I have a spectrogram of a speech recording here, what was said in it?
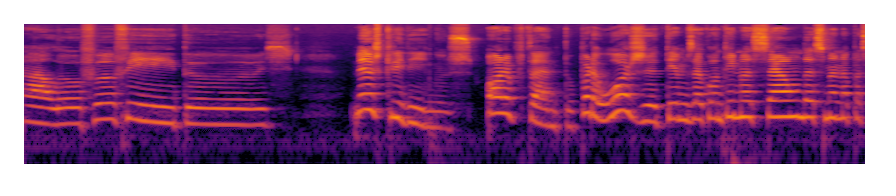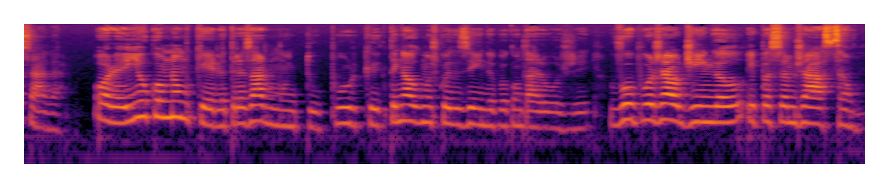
Alô, fofitos! Meus queridinhos, ora portanto, para hoje temos a continuação da semana passada. Ora, eu como não me quero atrasar muito, porque tenho algumas coisas ainda para contar hoje, vou pôr já o jingle e passamos já à ação.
